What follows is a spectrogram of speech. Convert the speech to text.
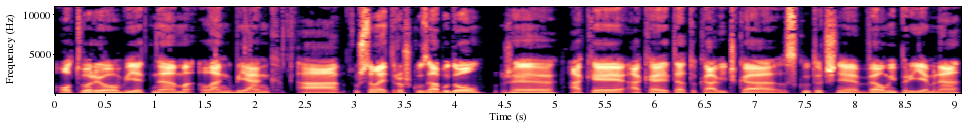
otvoril Vietnam Lang Biang a už som aj trošku zabudol, že aké, aká je táto kávička skutočne veľmi príjemná.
